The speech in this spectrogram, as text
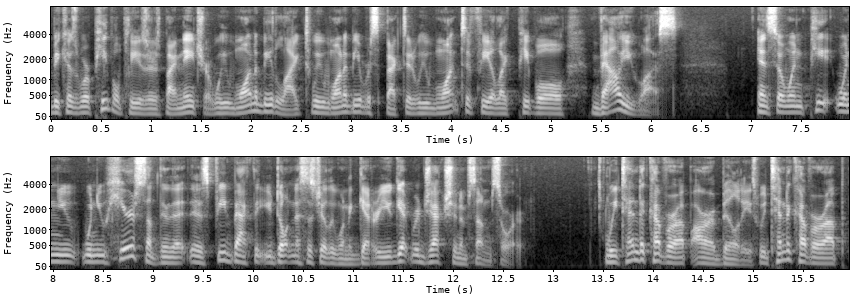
because we're people pleasers by nature. We want to be liked, we want to be respected, we want to feel like people value us. And so when when you when you hear something that is feedback that you don't necessarily want to get or you get rejection of some sort, we tend to cover up our abilities. We tend to cover up,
